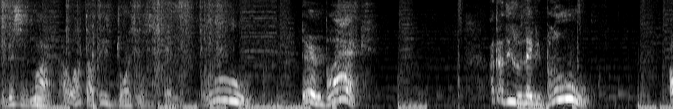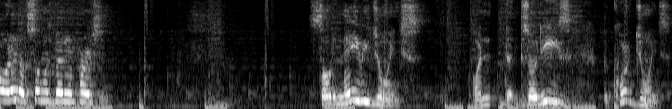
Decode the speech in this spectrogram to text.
But this is mine. Oh, I thought these joints was in. Ooh, they're in black. I thought these were navy blue. Oh, they look so much better in person. So the navy joints, or the, so these, the cork joints,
